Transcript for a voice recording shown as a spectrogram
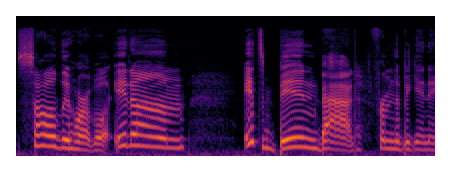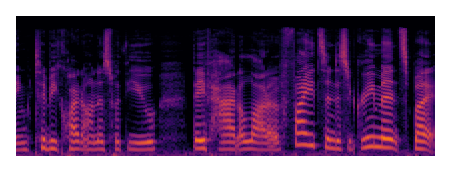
Solidly horrible. It um it's been bad from the beginning, to be quite honest with you. They've had a lot of fights and disagreements, but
